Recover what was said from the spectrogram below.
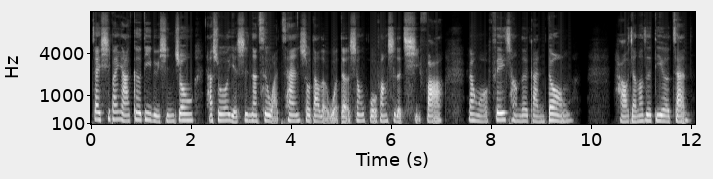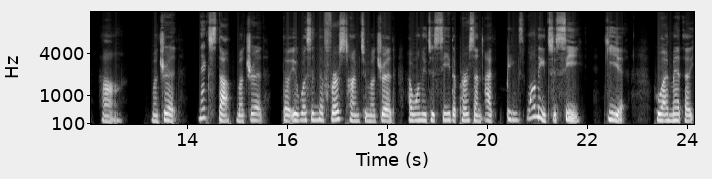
在西班牙各地旅行中。他说，也是那次晚餐受到了我的生活方式的启发，让我非常的感动。好，讲到这第二站啊，Madrid. Next stop, Madrid. Though it wasn't the first time to Madrid, I wanted to see the person I'd been wanting to see, Guille, who I met a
